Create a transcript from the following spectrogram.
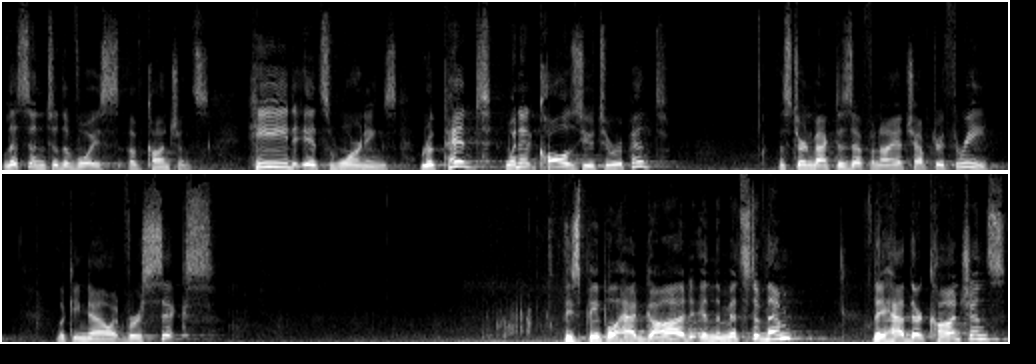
Listen to the voice of conscience. Heed its warnings. Repent when it calls you to repent. Let's turn back to Zephaniah chapter 3, looking now at verse 6. These people had God in the midst of them. They had their conscience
